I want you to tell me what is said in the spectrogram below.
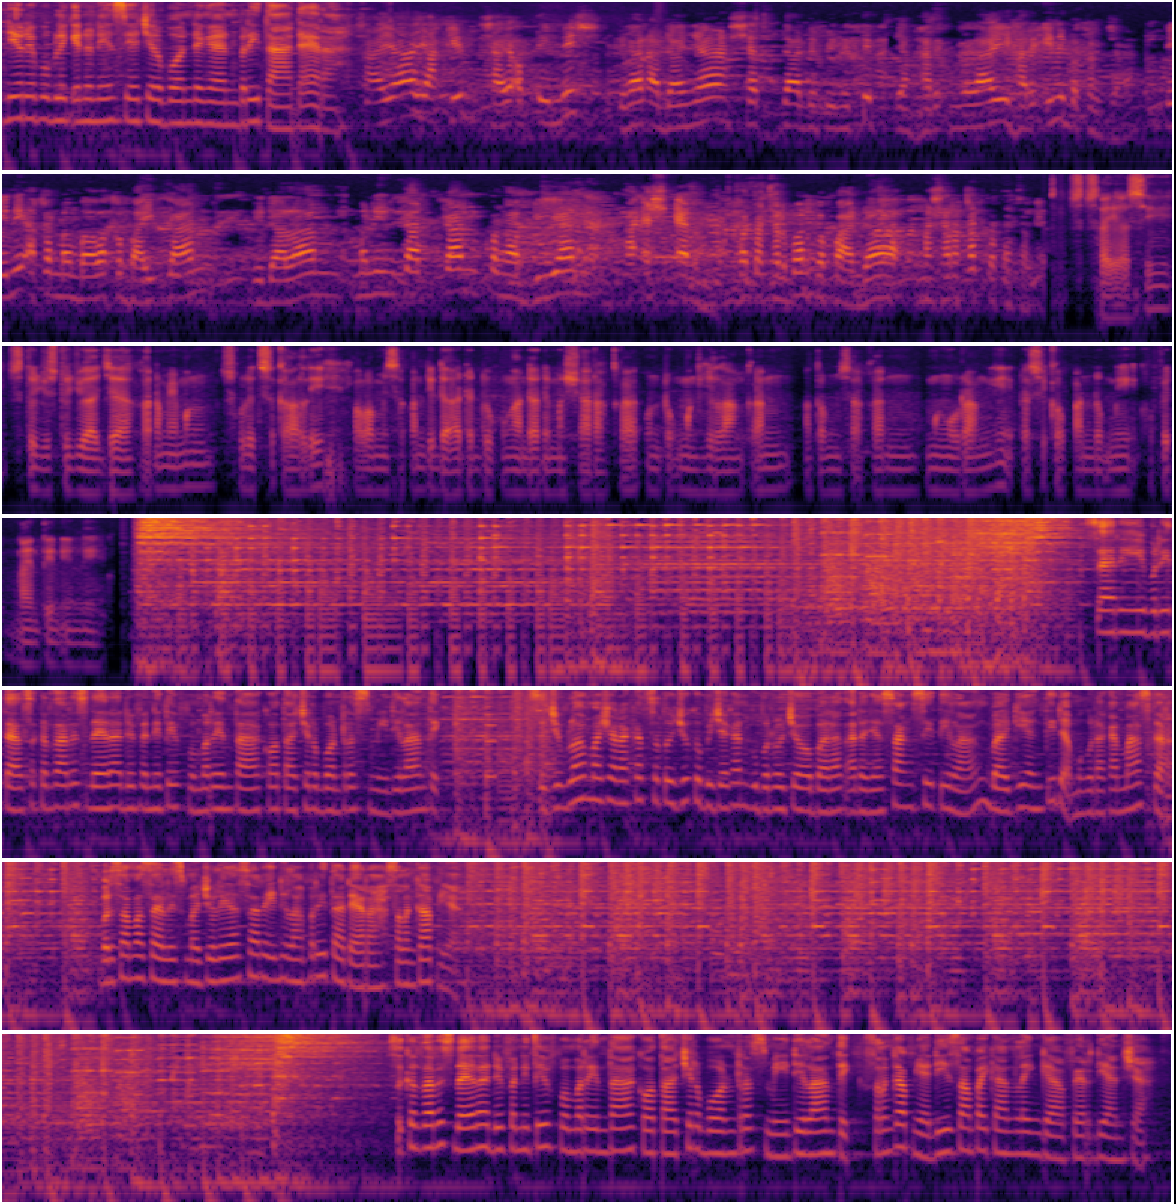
Radio Republik Indonesia Cirebon dengan berita daerah. Saya yakin, saya optimis dengan adanya setda definitif yang hari mulai hari ini bekerja, ini akan membawa kebaikan di dalam meningkatkan pengabdian ASN Kota Cirebon kepada masyarakat Kota Cirebon. Saya sih setuju-setuju aja karena memang sulit sekali kalau misalkan tidak ada dukungan dari masyarakat untuk menghilangkan atau misalkan mengurangi resiko pandemi COVID-19 ini. Seri berita Sekretaris Daerah Definitif Pemerintah Kota Cirebon resmi dilantik. Sejumlah masyarakat setuju kebijakan Gubernur Jawa Barat adanya sanksi tilang bagi yang tidak menggunakan masker. Bersama saya Lisma Julia Sari inilah berita daerah selengkapnya. Sekretaris Daerah Definitif Pemerintah Kota Cirebon resmi dilantik. Selengkapnya disampaikan Lengga Ferdiansyah.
